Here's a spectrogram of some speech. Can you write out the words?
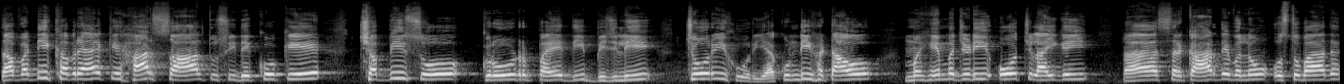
ਤਾਂ ਵੱਡੀ ਖਬਰ ਹੈ ਕਿ ਹਰ ਸਾਲ ਤੁਸੀਂ ਦੇਖੋ ਕਿ 2600 ਕਰੋੜ ਰੁਪਏ ਦੀ ਬਿਜਲੀ ਚੋਰੀ ਹੋ ਰਹੀ ਹੈ। ਕੁੰਡੀ ਹਟਾਓ ਮੁਹਿੰਮ ਜਿਹੜੀ ਉਹ ਚਲਾਈ ਗਈ। ਸਰਕਾਰ ਦੇ ਵੱਲੋਂ ਉਸ ਤੋਂ ਬਾਅਦ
